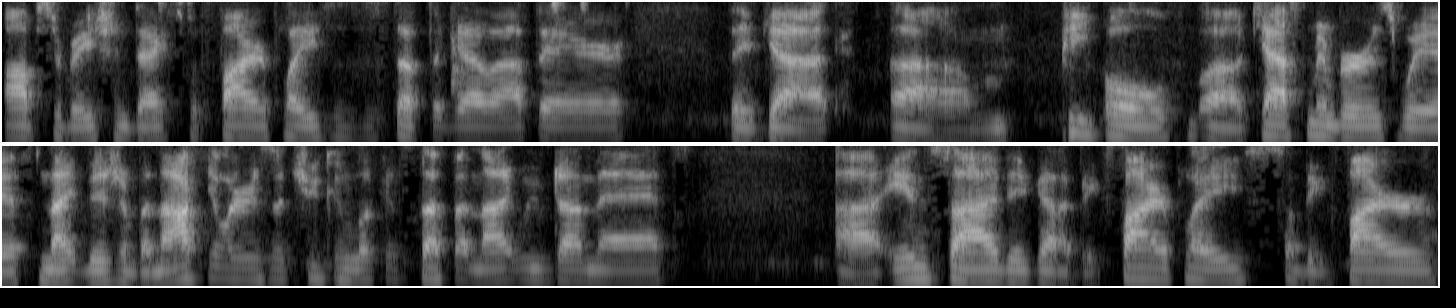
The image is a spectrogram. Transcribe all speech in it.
observation decks with fireplaces and stuff that go out there. They've got um, people, uh, cast members with night vision binoculars that you can look at stuff at night. We've done that. Uh, inside, they've got a big fireplace, a big fire.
